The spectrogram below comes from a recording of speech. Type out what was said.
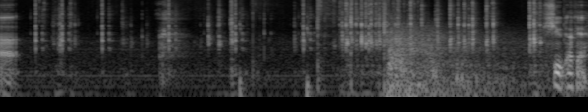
Uh, Shoot, okay.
